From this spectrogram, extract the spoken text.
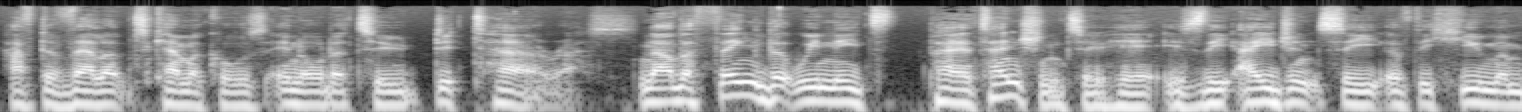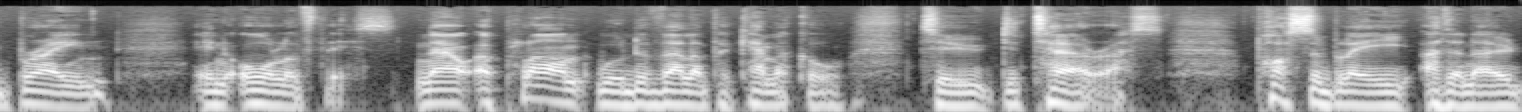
have developed chemicals in order to deter us. Now the thing that we need to pay attention to here is the agency of the human brain in all of this. Now, a plant will develop a chemical to deter us, possibly, I don't know,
